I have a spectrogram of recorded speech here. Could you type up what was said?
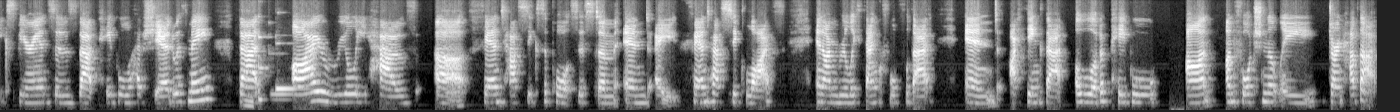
experiences that people have shared with me, that I really have a fantastic support system and a fantastic life. And I'm really thankful for that. And I think that a lot of people aren't, unfortunately, don't have that.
